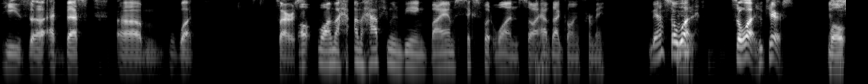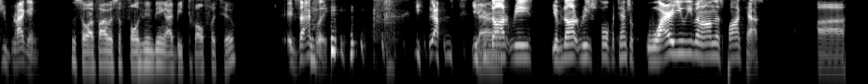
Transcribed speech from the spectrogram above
He's uh, at best um, what? Cyrus. Well, well, I'm a I'm a half human being, but I am six foot one, so I have that going for me. yeah. So what? So what? Who cares? It's Well- just you bragging. So if I was a full human being, I'd be 12 foot two. Exactly. you have you've Fair not reached you've not reached full potential. Why are you even on this podcast? Uh,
